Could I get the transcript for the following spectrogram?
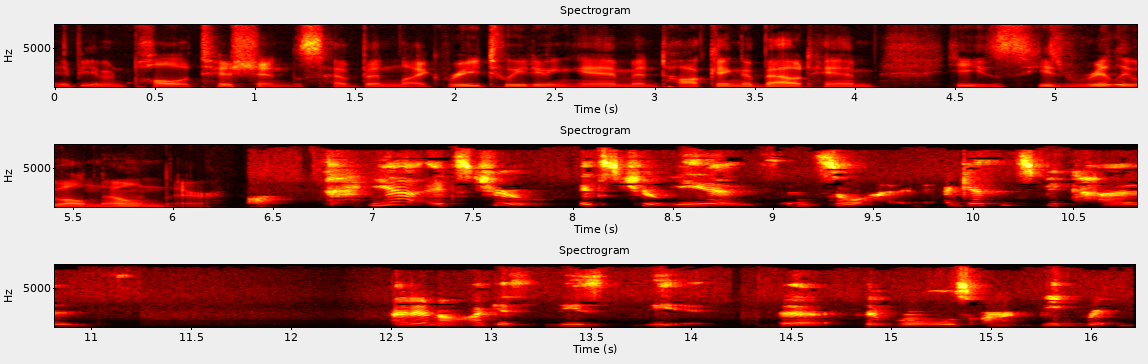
maybe even politicians have been like retweeting him and talking about him. He's he's really well known there. Yeah, it's true. It's true. He is, and so I, I guess it's because I don't know. I guess these the the, the roles aren't being written.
